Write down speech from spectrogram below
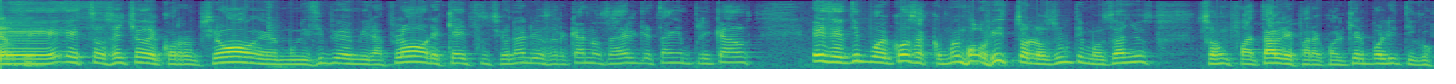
cambiarse. estos hechos de corrupción en el municipio de Miraflores, que hay funcionarios cercanos a él que están implicados. Ese tipo de cosas, como hemos visto en los últimos años, son fatales para cualquier político.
